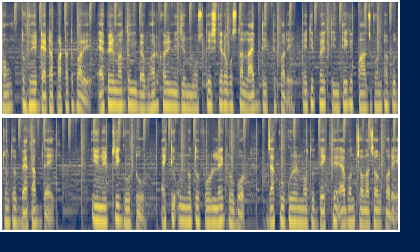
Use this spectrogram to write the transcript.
সংযুক্ত হয়ে ডেটা পাঠাতে পারে। অ্যাপের মাধ্যমে ব্যবহারকারী নিজের মস্তিষ্কের অবস্থা লাইভ দেখতে পারে। এটি প্রায় তিন থেকে পাঁচ ঘণ্টা পর্যন্ত ব্যাকআপ দেয়। ইউনিট্রি গোটু একটি উন্নত ফোর লেগ রোবট। যা কুকুরের মতো দেখতে এবং চলাচল করে।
